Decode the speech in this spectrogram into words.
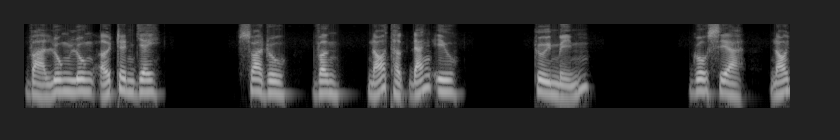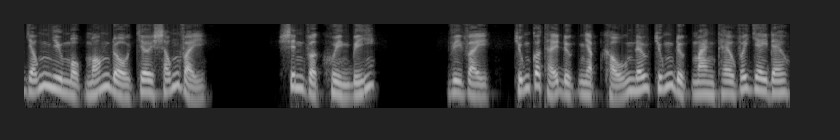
Và luôn luôn ở trên dây. Soaru, vâng, nó thật đáng yêu. Cười mỉm. Gosia, nó giống như một món đồ chơi sống vậy. Sinh vật huyền bí. Vì vậy, chúng có thể được nhập khẩu nếu chúng được mang theo với dây đeo.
